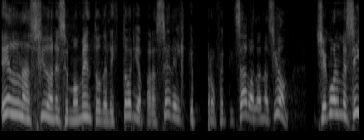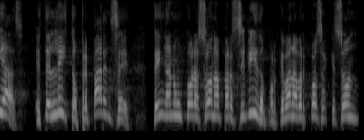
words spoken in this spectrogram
Él nació en ese momento de la historia para ser el que profetizaba a la nación. Llegó el Mesías, estén listos, prepárense, tengan un corazón apercibido porque van a ver cosas que son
